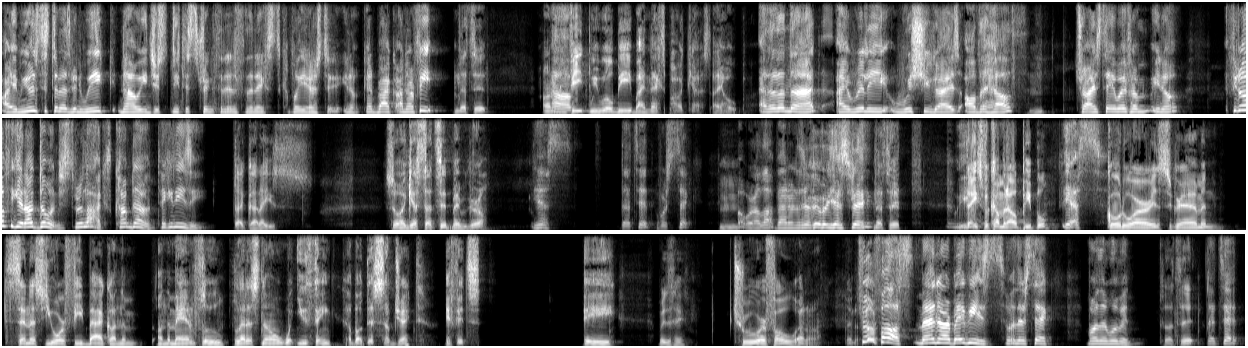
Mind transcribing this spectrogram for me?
Our immune system has been weak. Now we just need to strengthen it for the next couple of years to, you know, get back on our feet. That's it. On Um, our feet, we will be by next podcast. I hope. Other than that, I really wish you guys all the health. Try and stay away from, you know, if you don't have to get out, don't. Just relax, calm down, take it easy. That guys. So I guess that's it, baby girl. Yes, that's it. We're sick, Mm-hmm. but we're a lot better than we were yesterday. That's it. We- Thanks for coming out, people. Yes. Go to our Instagram and send us your feedback on the on the man flu. Let us know what you think about this subject. If it's a what did it say? True or faux? I don't know. I don't know. True or false? Men are babies when they're sick more than women. So that's it. That's it.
